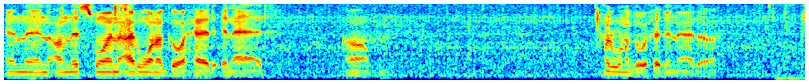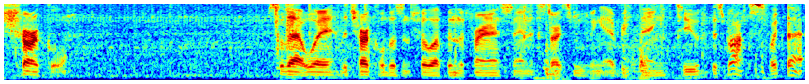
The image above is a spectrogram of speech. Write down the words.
and then on this one I'd want to go ahead and add um, I'd want to go ahead and add uh, charcoal so that way the charcoal doesn't fill up in the furnace and it starts moving everything to this box like that.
